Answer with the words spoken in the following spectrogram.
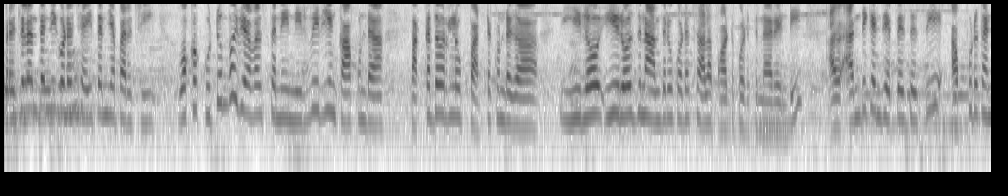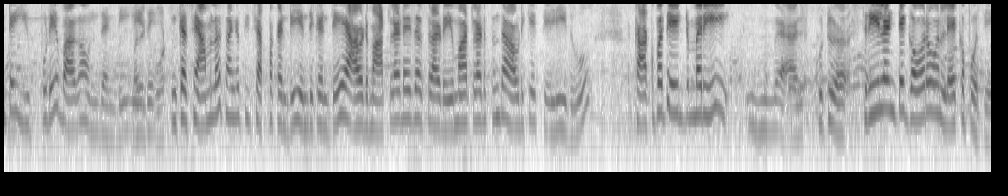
ప్రజలందరినీ కూడా చైతన్యపరిచి ఒక కుటుంబ వ్యవస్థని నిర్వీర్యం కాకుండా పక్కదోరలో పట్టకుండగా ఈలో ఈ రోజున అందరూ కూడా చాలా పాటుపడుతున్నారండి అ- అందుకని చెప్పేసేసి అప్పుడు కంటే ఇప్పుడే బాగా ఉందండి ఏదే. ఇంకా శ్యామల సంగతి చెప్పకండి ఎందుకంటే ఆవిడ మాట్లాడేది అసలు ఆవిడ ఏం మాట్లాడుతుందో ఆవిడకే తెలియదు కాకపోతే ఏంటి మరి కుటు స్త్రీలంటే గౌరవం లేకపోతే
